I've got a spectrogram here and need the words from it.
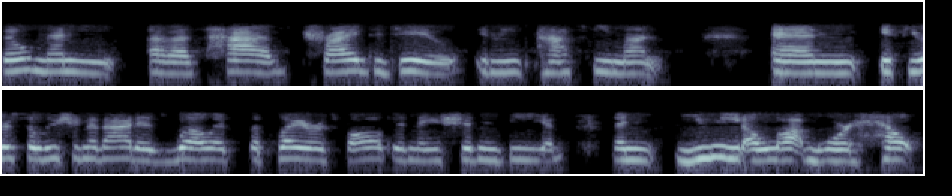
so many of us have tried to do in these past few months. And if your solution to that is, well, it's the player's fault and they shouldn't be, then you need a lot more help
